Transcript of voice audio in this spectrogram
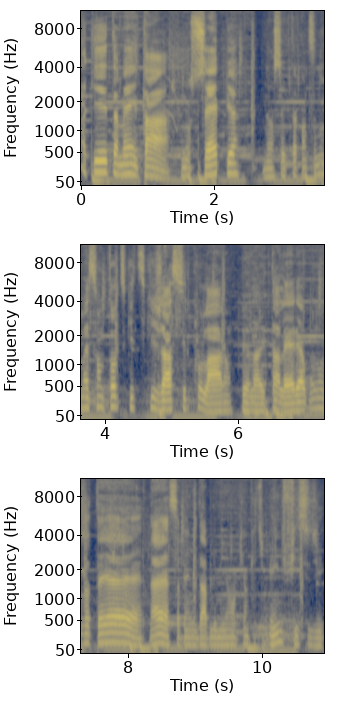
Aqui também tá no Sépia, não sei o que está acontecendo, mas são todos kits que já circularam pela Italéria. Alguns até, né? Essa BMW M1 aqui é um kit bem difícil de,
